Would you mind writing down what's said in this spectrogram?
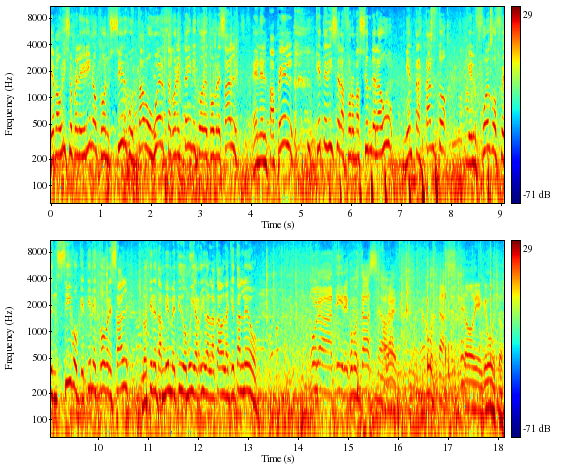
de Mauricio Pellegrino con Sir Gustavo Huerta, con el técnico de Cobresal en el papel. ¿Qué te dice la formación de la U? Mientras tanto, que el fuego ofensivo que tiene Cobresal lo tiene también metido muy arriba en la tabla. ¿Qué tal, Leo? Hola Tigre, ¿cómo estás? A ver, ¿Cómo estás? Todo bien, qué gusto.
